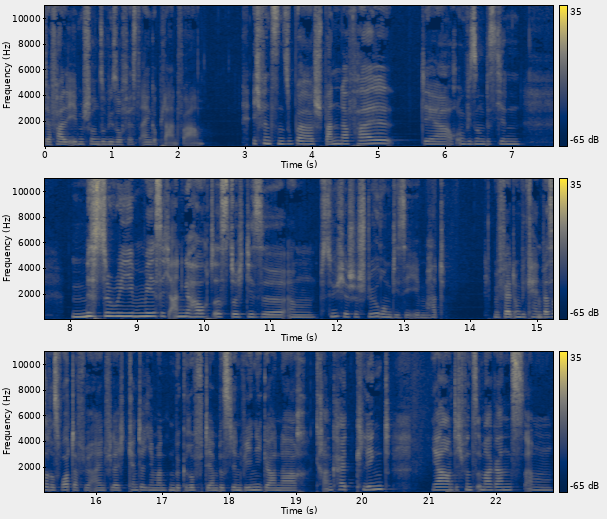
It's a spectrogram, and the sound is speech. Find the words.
der Fall eben schon sowieso fest eingeplant war. Ich finde es ein super spannender Fall, der auch irgendwie so ein bisschen Mystery-mäßig angehaucht ist durch diese ähm, psychische Störung, die sie eben hat. Mir fällt irgendwie kein besseres Wort dafür ein. Vielleicht kennt ja jemand einen Begriff, der ein bisschen weniger nach Krankheit klingt. Ja, und ich finde es immer ganz ähm,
